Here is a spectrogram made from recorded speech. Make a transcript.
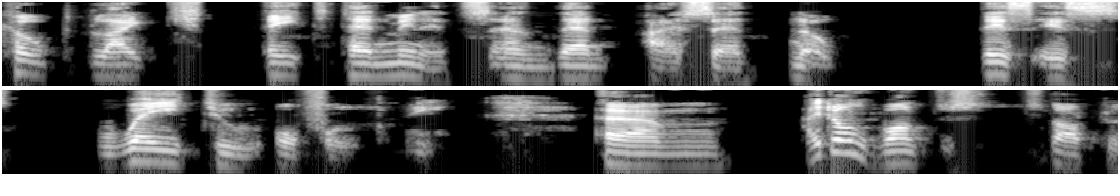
coped like eight ten minutes, and then I said, no, this is way too awful for me. Um, I don't want to start to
